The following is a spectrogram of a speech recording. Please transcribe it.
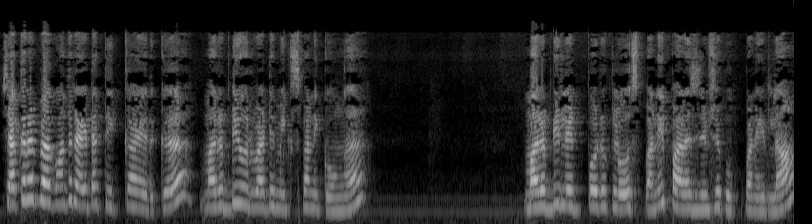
சர்க்கரை பாக்கு வந்து லைட்டா திக்கா இருக்கு. மறுபடியும் ஒரு வாட்டி மிக்ஸ் பண்ணிக்கோங்க. மறுபடியும் லெட் போட்டு க்ளோஸ் பண்ணி பதினஞ்சு நிமிஷம் குக் பண்ணிடலாம்.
